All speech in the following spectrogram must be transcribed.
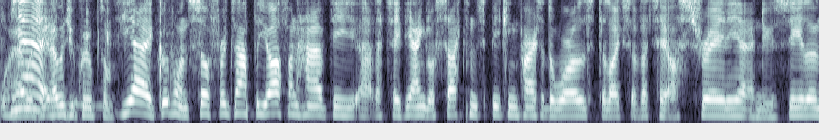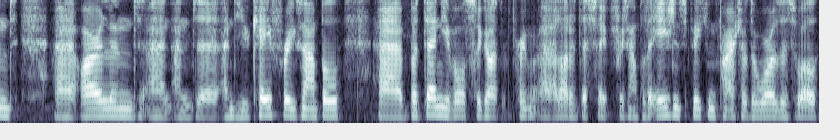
would Yeah. you, how would you group them? Yeah, good one. So, for example, you often have the, uh, let's say, the Anglo Saxon speaking part of the world, the likes of, let's say, Australia and New Zealand, uh, Ireland, and, and, uh, and the UK, for example. Uh, but then you've also got a lot of, the, say, for example, the Asian speaking part of the world as well.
